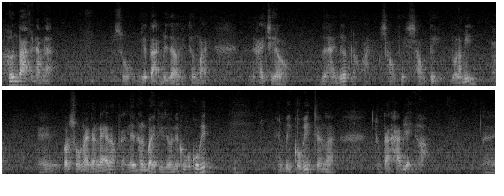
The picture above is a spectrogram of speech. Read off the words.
hơn 3,5 lần. Số hiện tại bây giờ thì thương mại hai chiều giữa hai nước là khoảng 6,6 tỷ đô la Mỹ. Đấy, con số này đáng lẽ nó phải lên hơn 7 tỷ rồi nếu không có Covid. Nhưng vì Covid cho nên là chúng ta khá bị ảnh hưởng. Đấy,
